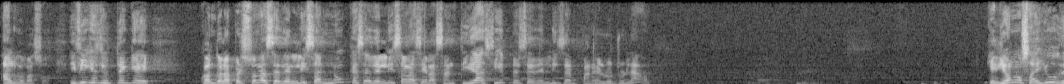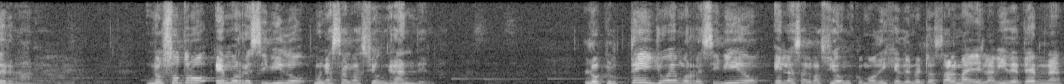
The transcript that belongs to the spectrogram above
algo pasó. Y fíjese usted que cuando las personas se deslizan, nunca se deslizan hacia la santidad, siempre se deslizan para el otro lado. Que Dios nos ayude, hermano. Nosotros hemos recibido una salvación grande. Lo que usted y yo hemos recibido es la salvación, como dije, de nuestras almas, es la vida eterna.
